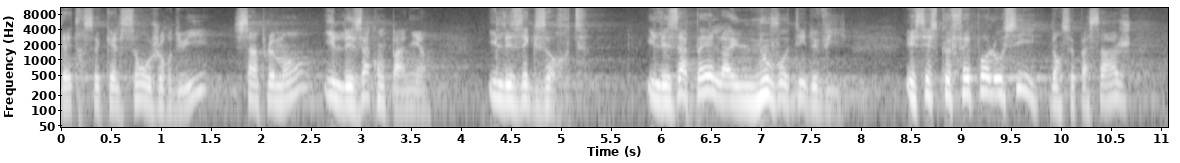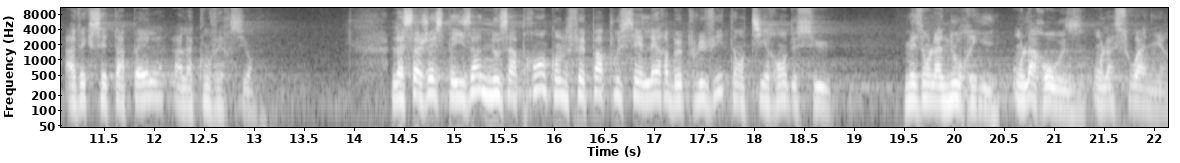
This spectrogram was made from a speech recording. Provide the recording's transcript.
d'être ce qu'elles sont aujourd'hui, simplement il les accompagne, il les exhorte. Il les appelle à une nouveauté de vie. Et c'est ce que fait Paul aussi dans ce passage avec cet appel à la conversion. La sagesse paysanne nous apprend qu'on ne fait pas pousser l'herbe plus vite en tirant dessus, mais on la nourrit, on l'arrose, on la soigne.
